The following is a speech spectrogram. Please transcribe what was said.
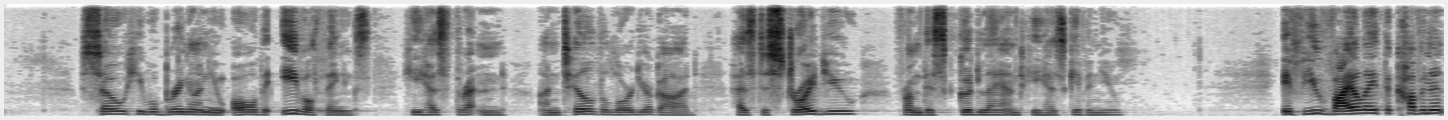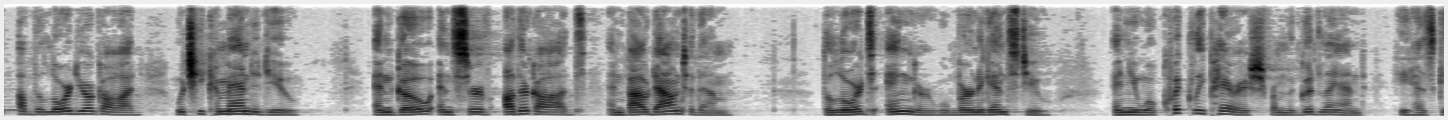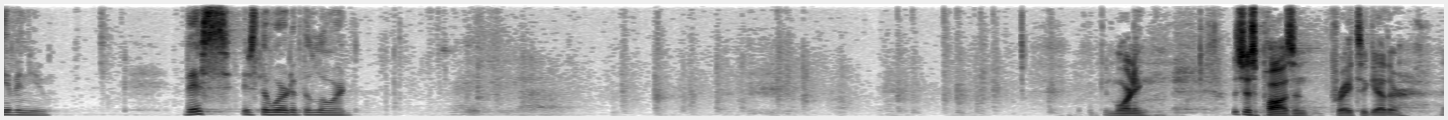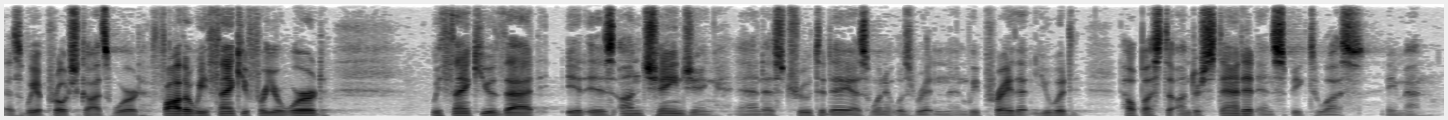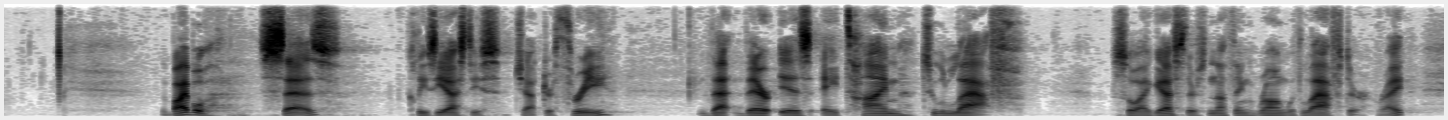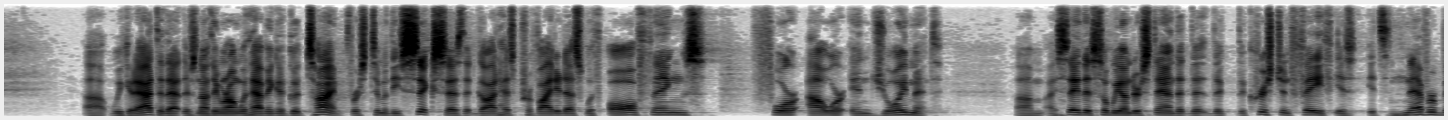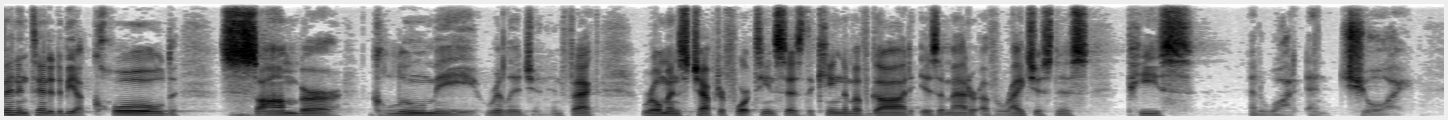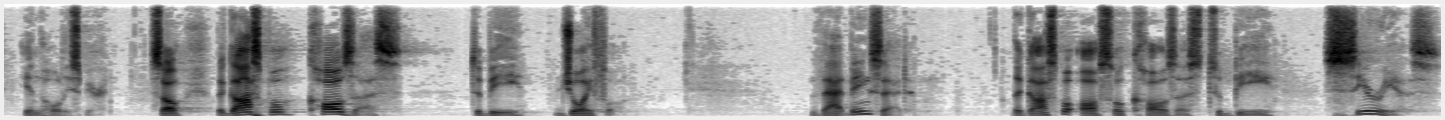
so he will bring on you all the evil things he has threatened until the Lord your God has destroyed you from this good land he has given you. If you violate the covenant of the Lord your God, which he commanded you, and go and serve other gods and bow down to them, the Lord's anger will burn against you, and you will quickly perish from the good land he has given you. This is the word of the Lord. Good morning. Let's just pause and pray together as we approach God's word. Father, we thank you for your word. We thank you that it is unchanging and as true today as when it was written. And we pray that you would help us to understand it and speak to us. Amen. The Bible says, Ecclesiastes chapter 3, that there is a time to laugh. So I guess there's nothing wrong with laughter, right? Uh, we could add to that, there's nothing wrong with having a good time. 1 Timothy 6 says that God has provided us with all things for our enjoyment. Um, I say this so we understand that the, the, the Christian faith is, it's never been intended to be a cold, somber, gloomy religion. In fact, Romans chapter 14 says the kingdom of God is a matter of righteousness, peace, and what? And joy in the Holy Spirit. So the gospel calls us to be joyful. That being said, the gospel also calls us to be serious.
